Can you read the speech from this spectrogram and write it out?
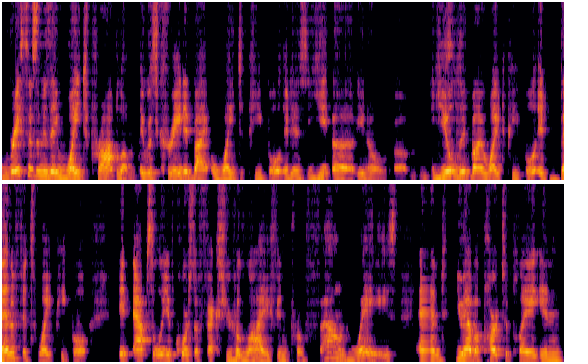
racism is a white problem. It was created by white people. It is, uh, you know, um, yielded by white people. It benefits white people. It absolutely, of course, affects your life in profound ways. And you have a part to play in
